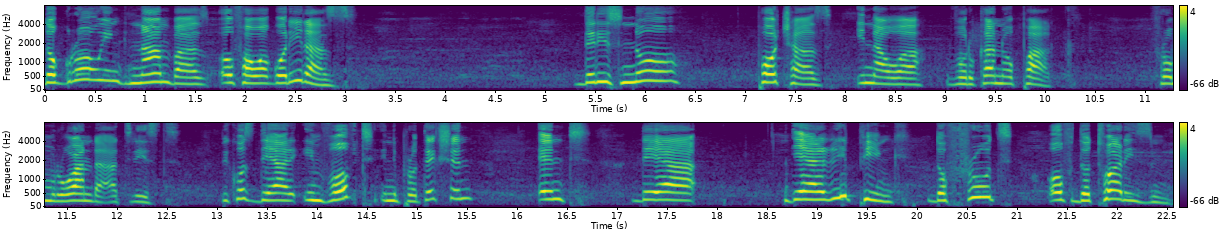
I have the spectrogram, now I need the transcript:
the growing numbers of our gorillas. There is no poachers in our volcano park, from Rwanda at least, because they are involved in protection and they are, they are reaping the fruits of the tourism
